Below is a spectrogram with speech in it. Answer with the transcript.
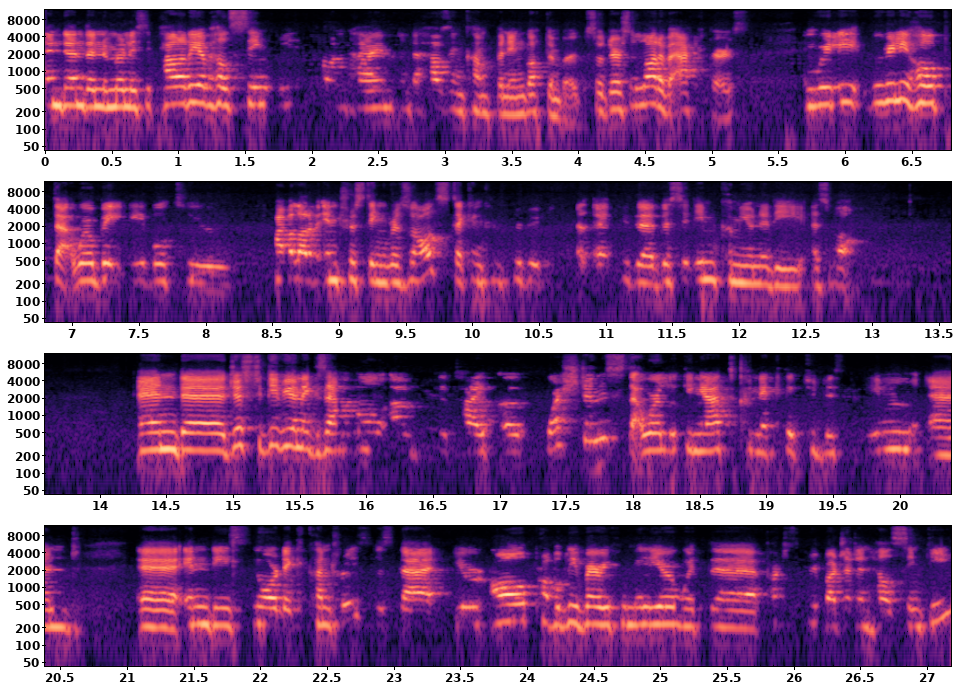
and then the municipality of Helsinki, Trondheim, and the housing company in Gothenburg. So there's a lot of actors. And really, we really hope that we'll be able to have a lot of interesting results that can contribute uh, to the, the Decidim community as well. And uh, just to give you an example of type of questions that we're looking at connected to this theme and uh, in these Nordic countries is that you're all probably very familiar with the participatory budget in Helsinki.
